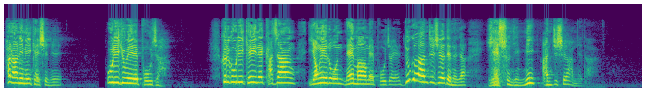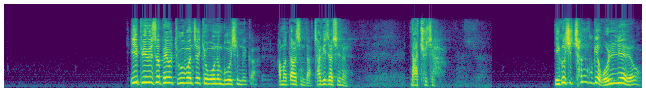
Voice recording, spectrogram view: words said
하나님이 계시니. 우리 교회의 보좌. 그리고 우리 개인의 가장 영예로운 내 마음의 보좌에 누가 앉으셔야 되느냐? 예수님이 앉으셔야 합니다. 이 비유에서 배울 두 번째 교훈은 무엇입니까? 한번 따라하십니다. 자기 자신을 낮추자. 이것이 천국의 원리예요.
